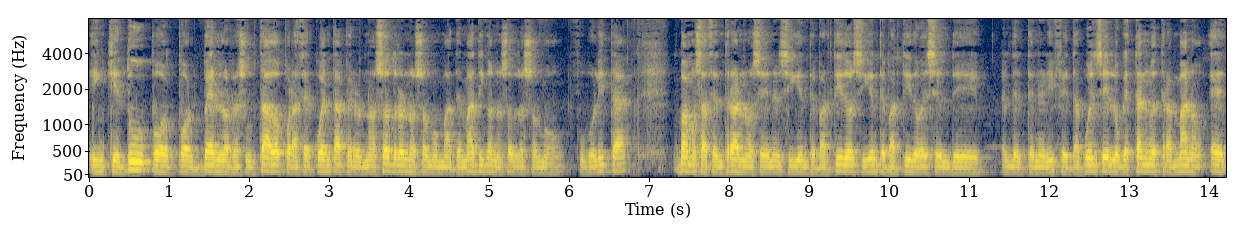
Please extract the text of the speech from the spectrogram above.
inquietud por, por, ver los resultados, por hacer cuentas, pero nosotros no somos matemáticos, nosotros somos futbolistas. Vamos a centrarnos en el siguiente partido. El siguiente partido es el de el del Tenerife Tacuense. Lo que está en nuestras manos es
